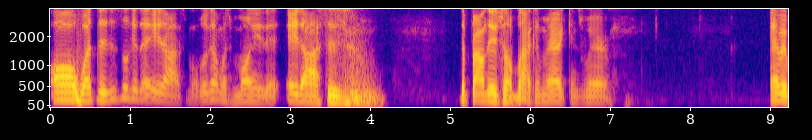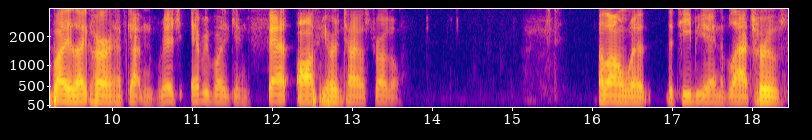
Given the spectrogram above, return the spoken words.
all what this. Just look at the ADOS. Look how much money that ADOS is. The foundation of Black Americans, where everybody like her have gotten rich. Everybody's getting fat off your entire struggle, along with the TBA and the Black Troops.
